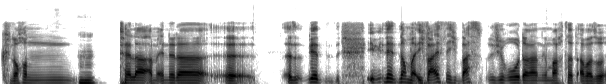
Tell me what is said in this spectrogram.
Knochenteller Mhm. am Ende da, äh, also wir, ne, nochmal, ich weiß nicht, was Giraud daran gemacht hat, aber so,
